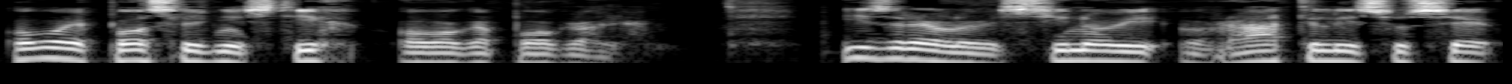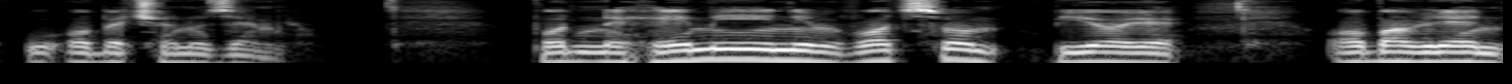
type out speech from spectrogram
Ovo je posljednji stih ovoga poglavlja. Izraelovi sinovi vratili su se u obećanu zemlju. Pod Nehemijinim vodstvom bio je obavljen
